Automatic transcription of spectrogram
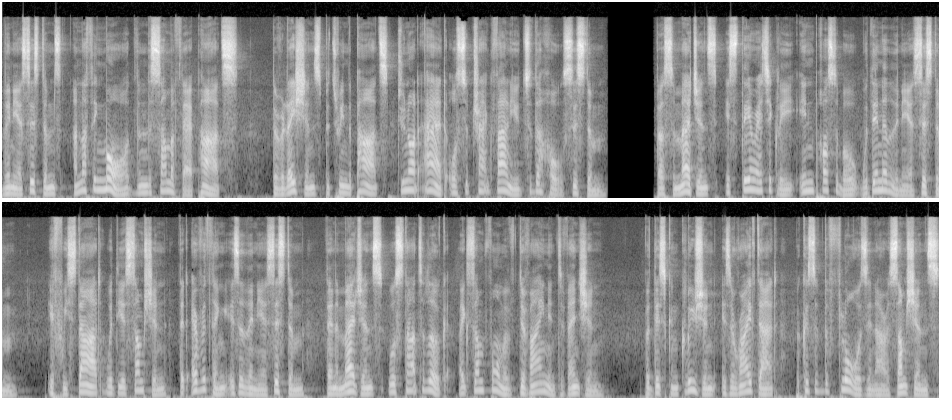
Linear systems are nothing more than the sum of their parts. The relations between the parts do not add or subtract value to the whole system. Thus, emergence is theoretically impossible within a linear system. If we start with the assumption that everything is a linear system, then emergence will start to look like some form of divine intervention. But this conclusion is arrived at because of the flaws in our assumptions.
